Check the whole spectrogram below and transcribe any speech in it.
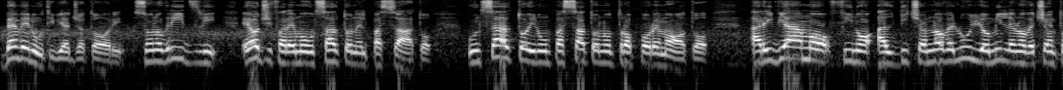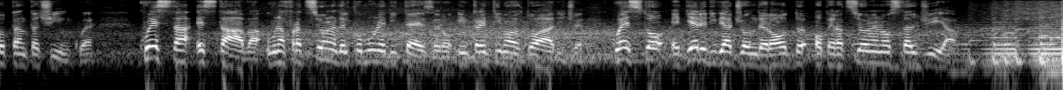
Benvenuti viaggiatori, sono Grizzly e oggi faremo un salto nel passato, un salto in un passato non troppo remoto. Arriviamo fino al 19 luglio 1985. Questa è Stava, una frazione del comune di Tesero, in Trentino Alto Adige. Questo è Diario di Viaggio on the road, Operazione Nostalgia.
